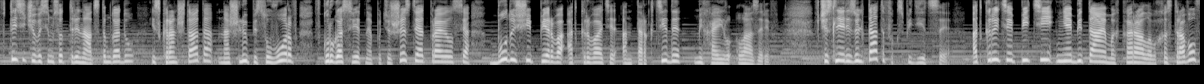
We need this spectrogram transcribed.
в 1813 году, из Кронштадта на шлюпе Суворов в кругосветное путешествие отправился будущий первооткрыватель Антарктиды Михаил Лазарев. В числе результатов экспедиции Открытие пяти необитаемых коралловых островов,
